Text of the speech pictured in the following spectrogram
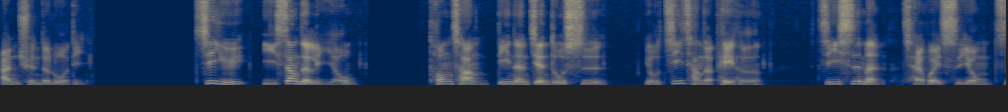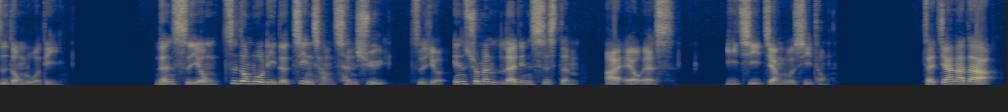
安全的落地。基于以上的理由，通常低能见度时有机场的配合，机师们才会使用自动落地。能使用自动落地的进场程序只有 Instrument Landing System（ILS） 仪器降落系统。在加拿大，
